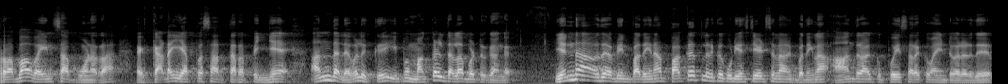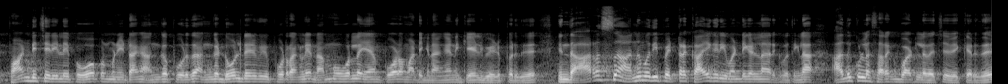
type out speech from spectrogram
பிரபா வைன் ஷாப் ஓனரா கடை எப்போ சார் திறப்பீங்க? அந்த லெவலுக்கு இப்போ மக்கள் தள்ளப்பட்டிருக்காங்க. என்ன ஆகுது அப்படின்னு பார்த்தீங்கன்னா பக்கத்தில் இருக்கக்கூடிய ஸ்டேட்ஸ் எல்லாம் இருக்கு பார்த்தீங்களா? ஆந்திராவுக்கு போய் சரக்கு வாங்கிட்டு வர்றது பாண்டிச்சேரியில் இப்போ ஓப்பன் பண்ணிட்டாங்க அங்கே போகிறது அங்கே டோல் டெலிவரி போடுறாங்களே நம்ம ஊரில் ஏன் போட மாட்டேங்கிறாங்கன்னு கேள்வி எழுப்புறது. இந்த அரசு அனுமதி பெற்ற காய்கறி வண்டிகள்லாம் இருக்குது பார்த்தீங்களா அதுக்குள்ளே சரக்கு பாட்டில் வச்சு வைக்கிறது.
